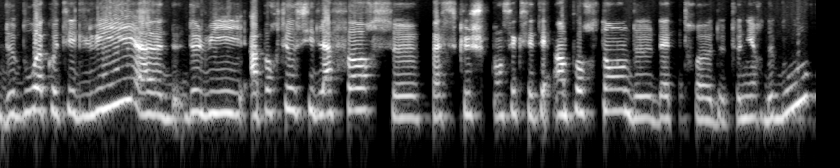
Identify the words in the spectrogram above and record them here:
debout à côté de lui, euh, de lui apporter aussi de la force euh, parce que je pensais que c'était important de, d'être, de tenir debout,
